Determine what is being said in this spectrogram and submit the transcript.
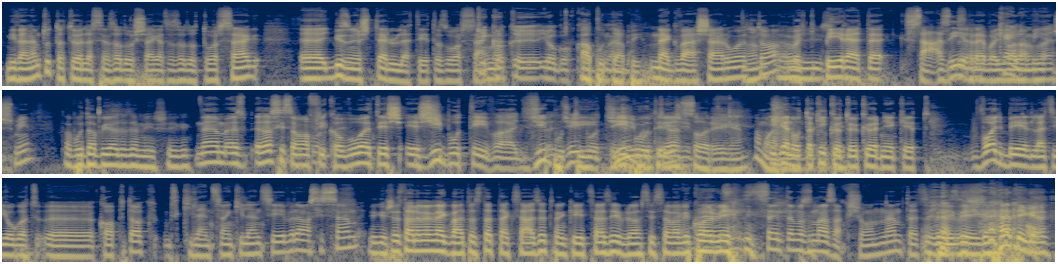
mivel nem tudta törleszni az adósságát az adott ország, egy bizonyos területét az országnak Kikötő jogokat Abu meg. Dhabi. megvásárolta, Nem? Vagy is. bérelte száz évre, De vagy Kenya valami vagy. ilyesmi. Abu Dhabi az az emírségi. Nem, ez, ez azt hiszem Afrika volt, és, és Djibouti vagy. Djibouti. Djibouti. Djibouti. Djibouti. Ja, sorry, igen. Nem igen, ott a kikötő környékét vagy bérleti jogot ö, kaptak, 99 évre azt hiszem. És aztán meg megváltoztatták 150-200 évre, azt hiszem, amikor mi... Ez- Szerintem az Mazakson, nem? Tehát, hogy ez- Vége. Hát igen.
